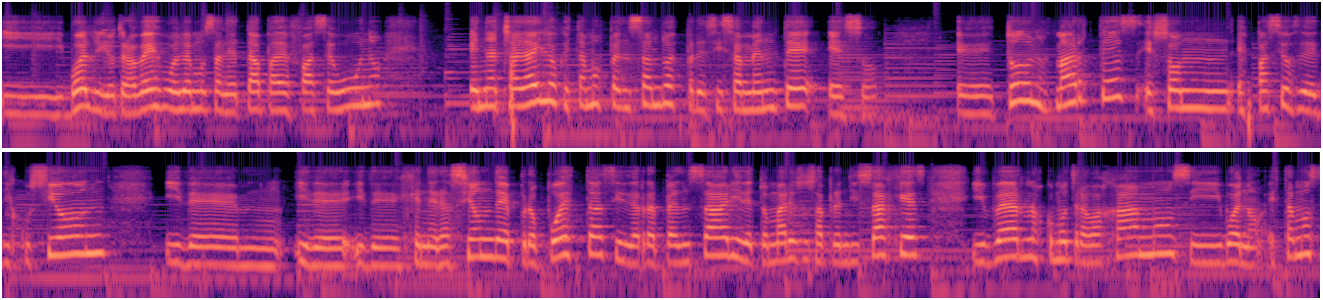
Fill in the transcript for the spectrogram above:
y bueno, y otra vez volvemos a la etapa de fase 1. En Acharay lo que estamos pensando es precisamente eso. Eh, todos los martes eh, son espacios de discusión y de, y, de, y de, generación de propuestas y de repensar y de tomar esos aprendizajes y verlos cómo trabajamos. Y bueno, estamos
